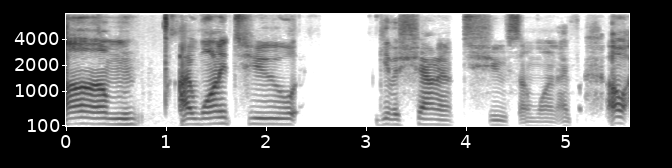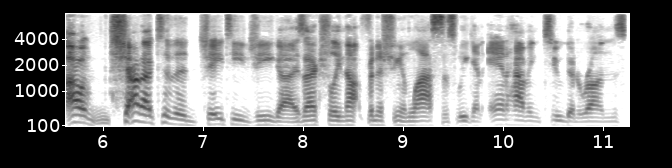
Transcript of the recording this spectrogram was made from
Um, I wanted to give a shout out to someone. I've oh, I'll shout out to the JTG guys actually not finishing in last this weekend and having two good runs.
